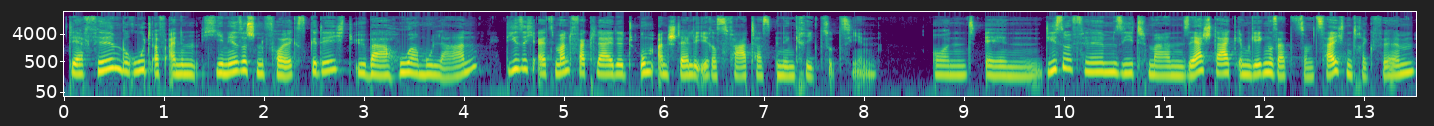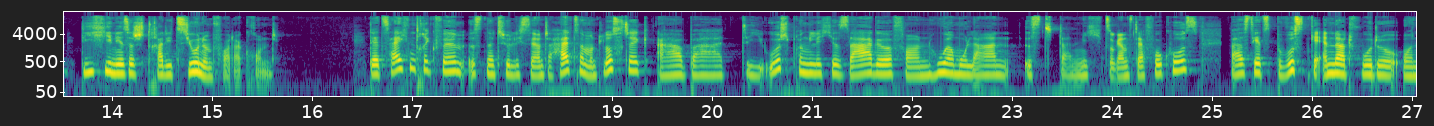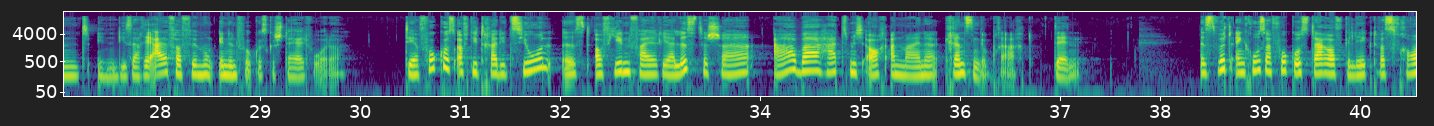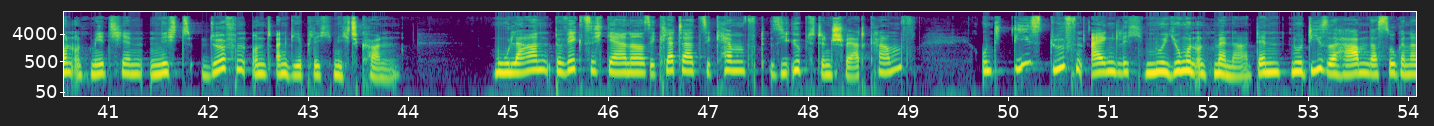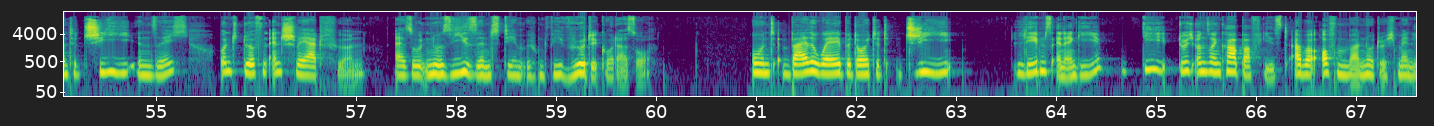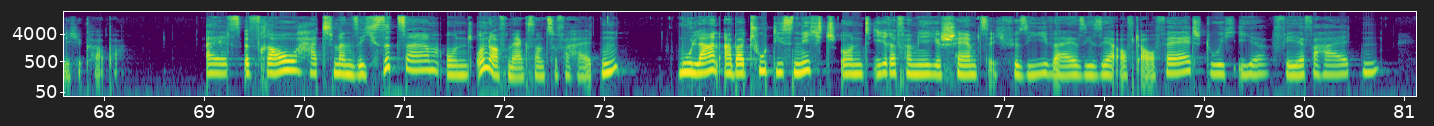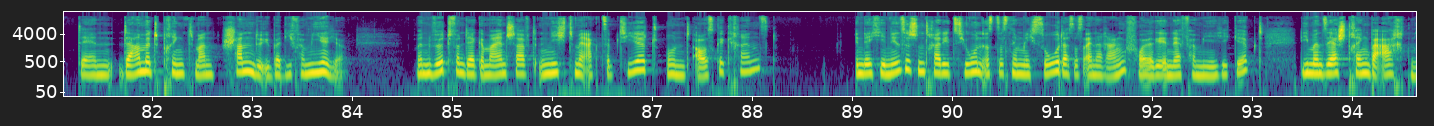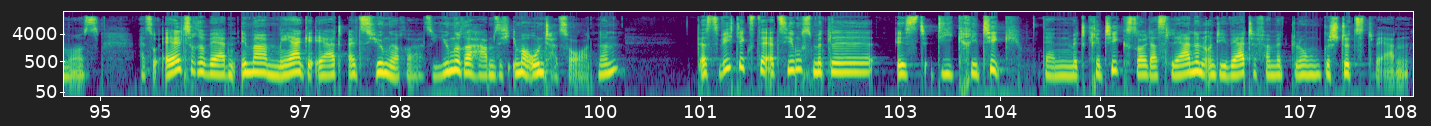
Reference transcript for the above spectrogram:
Der Film beruht auf einem chinesischen Volksgedicht über Hua Mulan, die sich als Mann verkleidet, um anstelle ihres Vaters in den Krieg zu ziehen. Und in diesem Film sieht man sehr stark im Gegensatz zum Zeichentrickfilm die chinesische Tradition im Vordergrund. Der Zeichentrickfilm ist natürlich sehr unterhaltsam und lustig, aber die ursprüngliche Sage von Hua Mulan ist dann nicht so ganz der Fokus, was jetzt bewusst geändert wurde und in dieser Realverfilmung in den Fokus gestellt wurde. Der Fokus auf die Tradition ist auf jeden Fall realistischer, aber hat mich auch an meine Grenzen gebracht. Denn es wird ein großer Fokus darauf gelegt, was Frauen und Mädchen nicht dürfen und angeblich nicht können. Mulan bewegt sich gerne, sie klettert, sie kämpft, sie übt den Schwertkampf. Und dies dürfen eigentlich nur Jungen und Männer, denn nur diese haben das sogenannte Qi in sich und dürfen ein Schwert führen. Also nur sie sind dem irgendwie würdig oder so. Und by the way bedeutet Qi Lebensenergie, die durch unseren Körper fließt, aber offenbar nur durch männliche Körper. Als Frau hat man sich sittsam und unaufmerksam zu verhalten, Mulan aber tut dies nicht und ihre Familie schämt sich für sie, weil sie sehr oft auffällt durch ihr Fehlverhalten. Denn damit bringt man Schande über die Familie. Man wird von der Gemeinschaft nicht mehr akzeptiert und ausgegrenzt. In der chinesischen Tradition ist es nämlich so, dass es eine Rangfolge in der Familie gibt, die man sehr streng beachten muss. Also Ältere werden immer mehr geehrt als Jüngere. Also Jüngere haben sich immer unterzuordnen. Das wichtigste Erziehungsmittel ist die Kritik, denn mit Kritik soll das Lernen und die Wertevermittlung gestützt werden.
